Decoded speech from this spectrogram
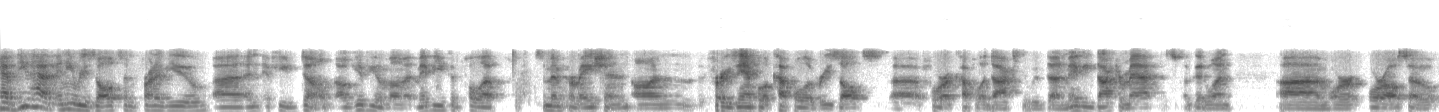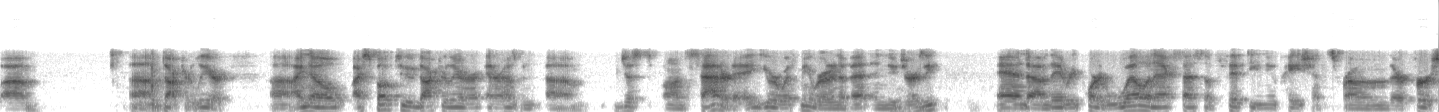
Kev, do you have any results in front of you? Uh, and if you don't, I'll give you a moment. Maybe you could pull up some information on, for example, a couple of results uh, for a couple of docs that we've done. Maybe Dr. Matt is a good one um, or or also um, um, Dr. Lear. Uh, I know I spoke to Dr. Lear and her, and her husband um, just on Saturday. You were with me. We were at an event in New Jersey, and um, they reported well in excess of 50 new patients from their first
